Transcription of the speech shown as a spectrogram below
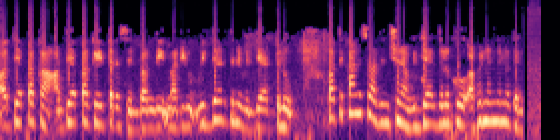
అధ్యాపక అధ్యాపకేతర సిబ్బంది మరియు విద్యార్థిని విద్యార్థులు పథకాలు సాధించిన విద్యార్థులకు అభినందనలు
